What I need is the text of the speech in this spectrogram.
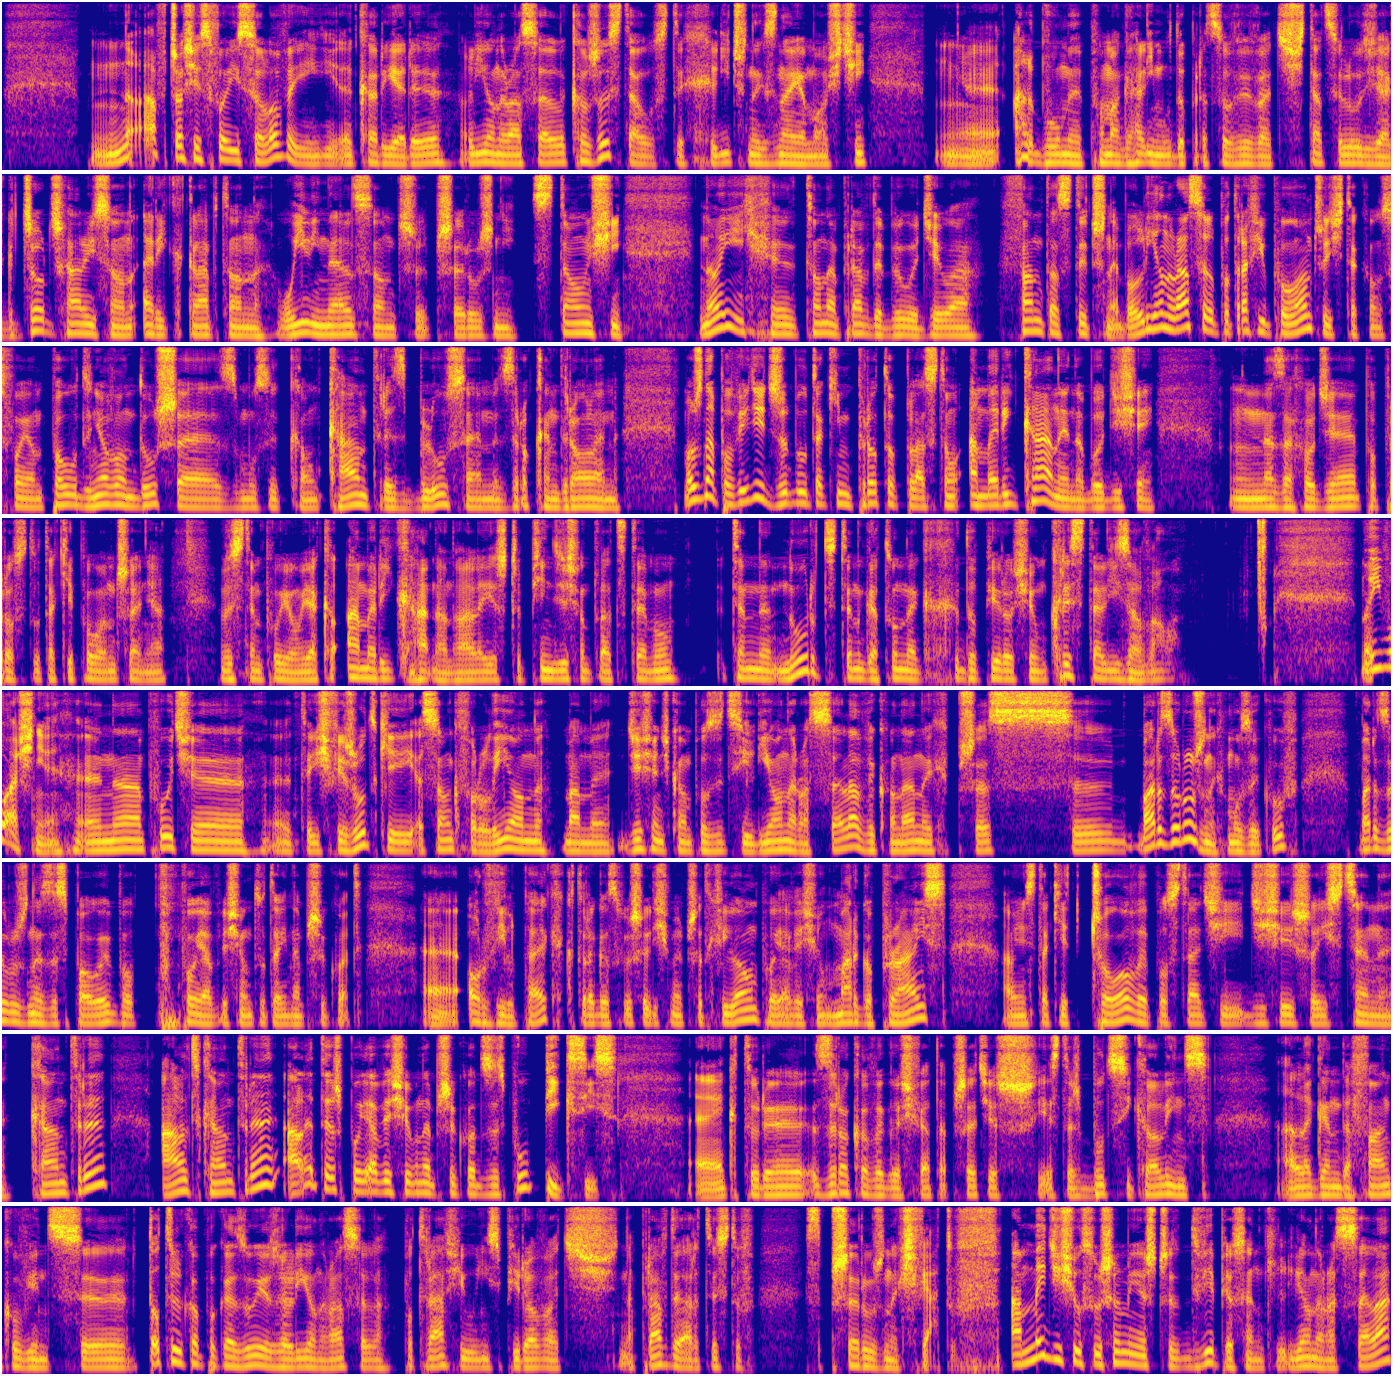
No a w czasie swojej solowej kariery Leon Russell korzystał z tych licznych znajomości. E, Albumy pomagali mu dopracowywać tacy ludzie jak George Harrison, Eric Clapton, Willie Nelson czy przeróżni Stonesi. No i e, to naprawdę były dzieła fantastyczne, bo Leon Russell potrafił połączyć taką swoją południową duszę z muzyką country, z bluesem, z rock'n'rollem. Można powiedzieć, że był takim protoplastą Amerykany, no bo dzisiaj na zachodzie po prostu takie połączenia występują jako Amerykana, no ale jeszcze 50 lat temu ten nurt, ten gatunek dopiero się krystalizował. No i właśnie, na płycie tej świeżutkiej A Song for Leon mamy 10 kompozycji Leona Russella wykonanych przez bardzo różnych muzyków, bardzo różne zespoły, bo pojawia się tutaj na przykład Orville Peck, którego słyszeliśmy przed chwilą, pojawia się Margot Price, a więc takie czołowe postaci dzisiejszej sceny country, alt country, ale też pojawia się na przykład zespół Pixies, który z rockowego świata przecież jest też Bootsy Collins, legenda funku, więc to tylko pokazuje, że Leon Russell potrafił inspirować naprawdę artystów z przeróżnych światów. A my dziś usłyszymy jeszcze dwie piosenki Leona Russella,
